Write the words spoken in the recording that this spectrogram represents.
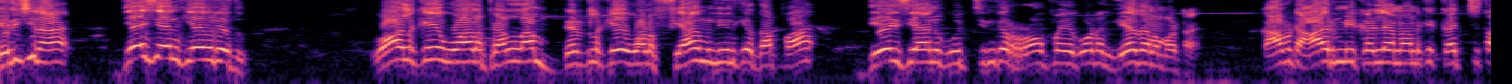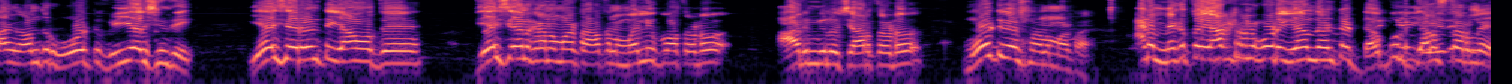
గెలిచినా దేశానికి ఏం లేదు. వాళ్ళకి వాళ్ళ పిల్లం బిడ్డలకి వాళ్ళ ఫ్యామిలీలకే తప్ప దేశానికి వచ్చింది రూపాయి కూడా లేదనమాట కాబట్టి ఆర్మీ కళ్యాణానికి ఖచ్చితంగా అందరూ ఓటు వేయాల్సిందే. వేసారంటే ఏమవుతుంది దేశానికి అనమాట అతను మళ్ళీ పోతాడు ఆర్మీలో చేరతాడు మోటివేషన్ అనమాట అంటే మిగతా యాక్టర్లు కూడా ఏంటంటే డబ్బులు గెలుస్తారులే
